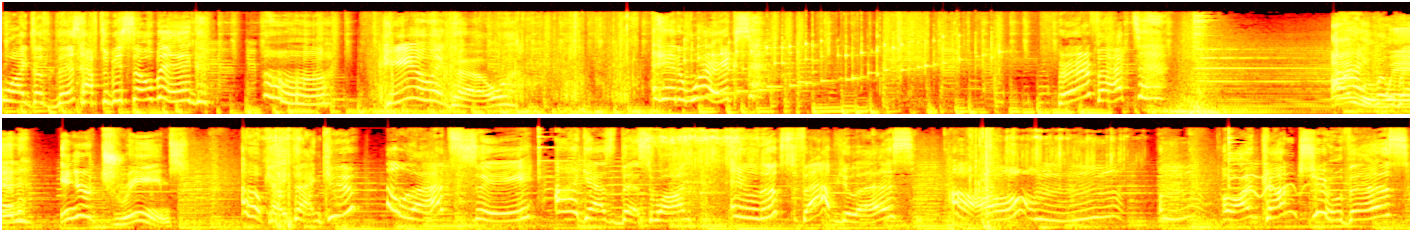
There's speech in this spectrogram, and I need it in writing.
Why does this have to be so big? Uh, here we go. It works! Perfect! I, I will, win. win. in your dreams. Okay, thank you. Let's see. I guess this one. It looks fabulous. Oh, mm, I can't chew this.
